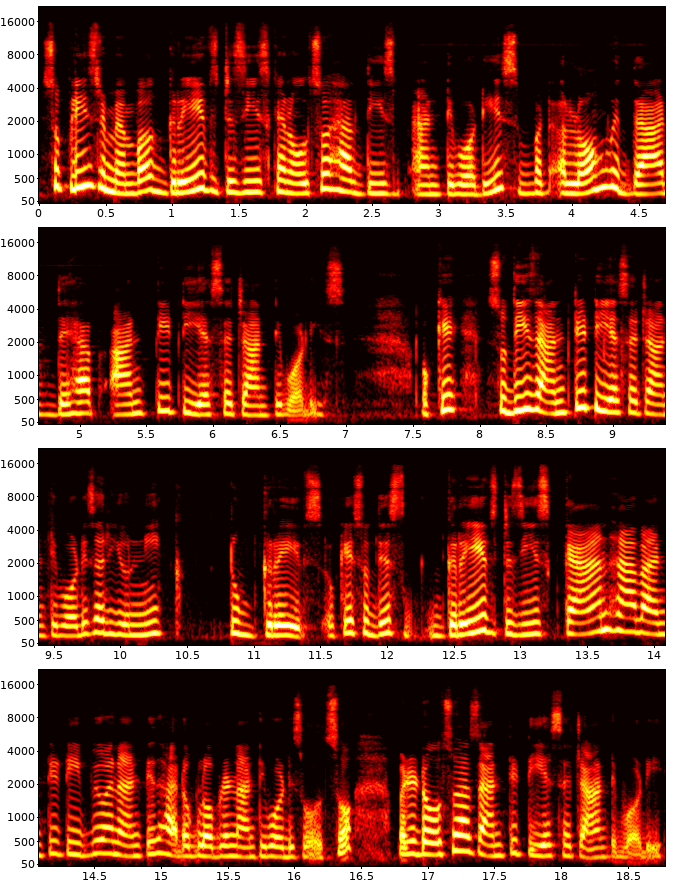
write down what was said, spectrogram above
So please remember Graves disease can also have these antibodies but along with that they have anti-TSH antibodies. Okay, so these anti-TSH antibodies are unique to Graves. Okay, so this Graves disease can have anti-TPO and anti-thyroglobulin antibodies also, but it also has anti-TSH antibody.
